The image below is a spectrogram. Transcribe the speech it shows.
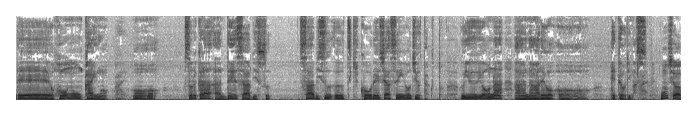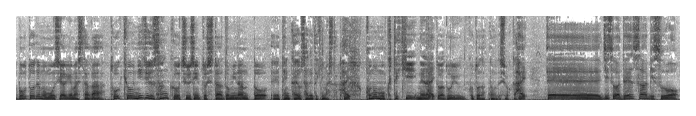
えー、訪問介護、はい、それからデイサービス。サービス付き高齢者専用住宅というような流れを経ております。御社は冒頭でも申し上げましたが東京23区を中心としたドミナント、えー、展開をされてきました、はい、この目的狙いとはどういうことだったのでしょうか、はい、えー、実はデイサービスを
